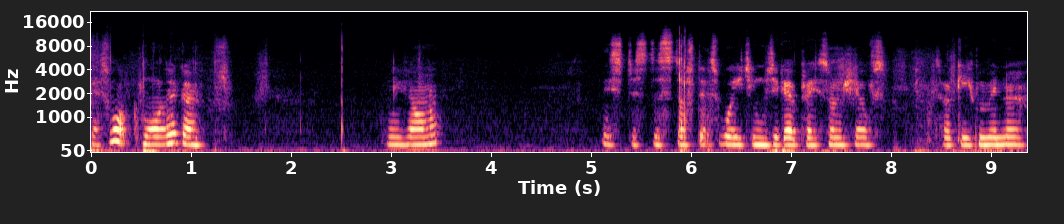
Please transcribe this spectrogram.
guess what, more Lego. These on it. It's just the stuff that's waiting to get placed on shelves. So I keep them in there.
